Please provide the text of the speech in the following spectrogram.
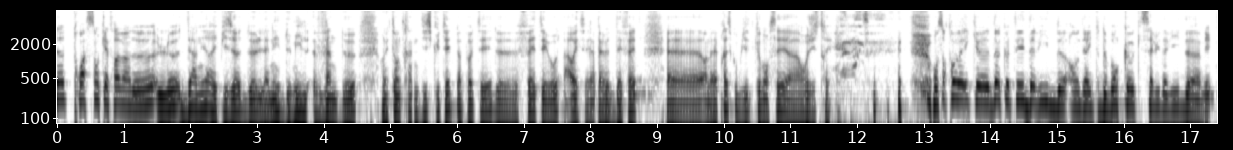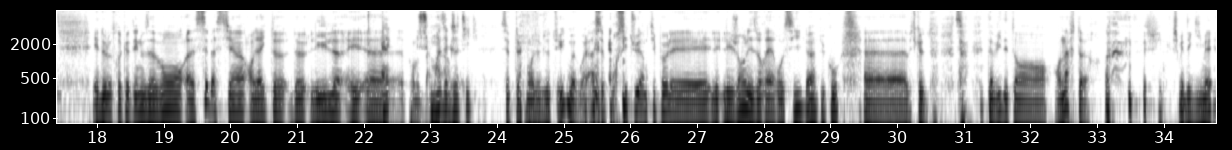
épisode 382, le dernier épisode de l'année 2022. On était en train de discuter, de papoter, de fêtes et autres. Bah oui, c'est la période des fêtes. Euh, on avait presque oublié de commencer à enregistrer. on se retrouve avec euh, d'un côté David en direct de Bangkok. Salut David. Et de l'autre côté, nous avons euh, Sébastien en direct de Lille. Et euh, c'est moins exotique c'est peut-être moins exotique, mais voilà, c'est pour situer un petit peu les, les, gens, les horaires aussi, hein, du coup, euh, puisque David est en, en after, je mets des guillemets,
